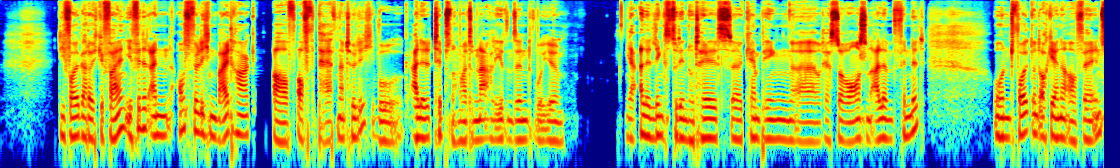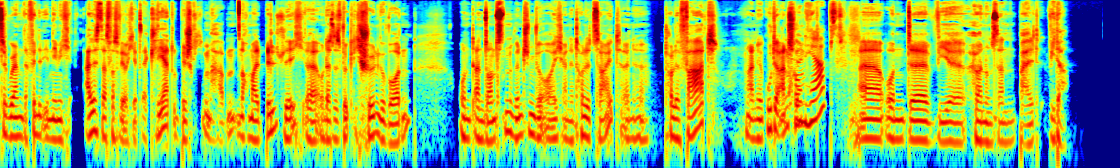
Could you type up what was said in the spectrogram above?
die Folge hat euch gefallen. Ihr findet einen ausführlichen Beitrag auf Off the Path natürlich, wo alle Tipps nochmal zum Nachlesen sind, wo ihr ja alle Links zu den Hotels, äh, Camping, äh, Restaurants und allem findet. Und folgt uns auch gerne auf äh, Instagram. Da findet ihr nämlich alles das, was wir euch jetzt erklärt und beschrieben haben, nochmal bildlich. Äh, und das ist wirklich schön geworden. Und ansonsten wünschen wir euch eine tolle Zeit, eine tolle Fahrt, eine gute Ankunft. Schönen Herbst. Äh, und wir hören uns dann bald wieder.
